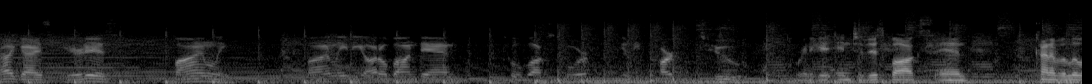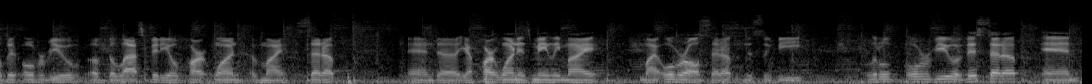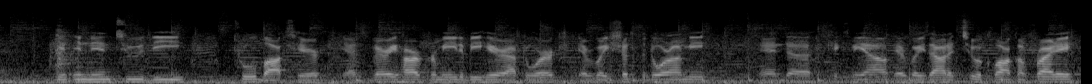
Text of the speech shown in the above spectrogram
All right, guys, here it is. Finally, finally, the Autobahn Dan Toolbox Tour is gonna be part two. We're gonna get into this box and kind of a little bit overview of the last video, part one of my setup. And uh, yeah, part one is mainly my my overall setup. This will be a little overview of this setup and getting into the toolbox here. Yeah, it's very hard for me to be here after work. Everybody shuts the door on me and uh, kicks me out. Everybody's out at two o'clock on Friday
